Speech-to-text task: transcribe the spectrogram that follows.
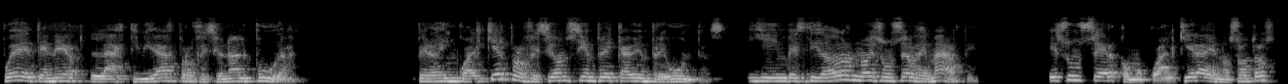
puede tener la actividad profesional pura, pero en cualquier profesión siempre caben preguntas. Y investigador no es un ser de Marte, es un ser como cualquiera de nosotros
